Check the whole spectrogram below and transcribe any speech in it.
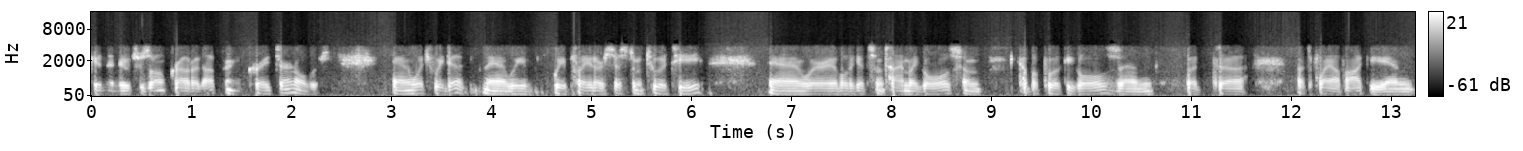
getting the neutral zone crowded up, and create turnovers, and which we did. And we we played our system to a T, and we were able to get some timely goals, some couple of fluky goals, and but uh, that's playoff hockey, and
